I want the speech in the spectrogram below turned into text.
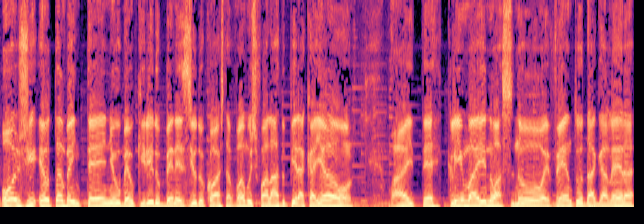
Hoje eu também tenho o meu querido Benezildo Costa. Vamos falar do Piracaião. Vai ter clima aí no, no evento da galera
